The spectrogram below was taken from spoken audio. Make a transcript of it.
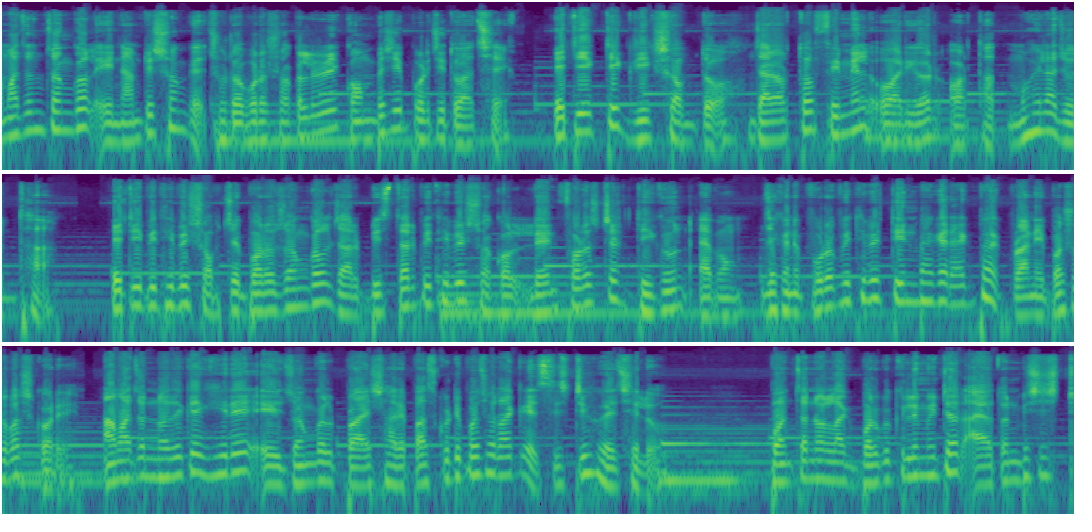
আমাজন জঙ্গল এই নামটির সঙ্গে ছোট বড় সকলেরই কম বেশি পরিচিত আছে। এটি একটি গ্রিক শব্দ, যার অর্থ ফিমেল ওয়ারিয়র অর্থাৎ মহিলা যোদ্ধা। এটি পৃথিবীর সবচেয়ে বড় জঙ্গল, যার বিস্তার পৃথিবীর সকল রেন ফরেস্টের দ্বিগুণ এবং যেখানে পুরো পৃথিবীর তিন ভাগের এক ভাগ প্রাণী বসবাস করে। আমাজন নদীকে ঘিরে এই জঙ্গল প্রায় সাড়ে পাঁচ কোটি বছর আগে সৃষ্টি হয়েছিল। পঞ্চান্ন লাখ বর্গ কিলোমিটার আয়তন বিশিষ্ট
